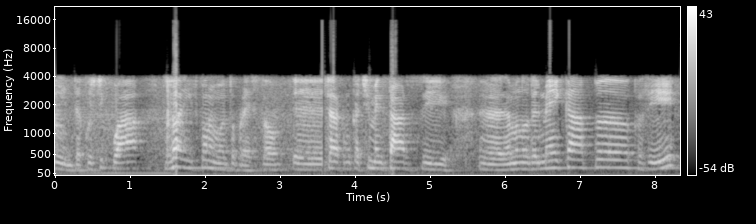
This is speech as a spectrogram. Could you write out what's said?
Niente, questi qua svaniscono molto presto. Eh, c'era comunque a cimentarsi eh, nel mondo del make up, così,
